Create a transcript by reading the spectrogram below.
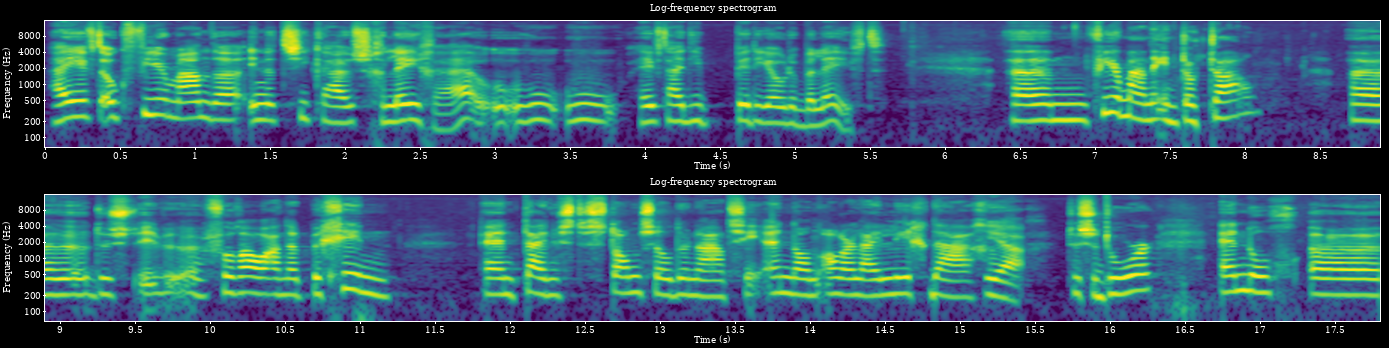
Hij heeft ook vier maanden in het ziekenhuis gelegen. Hè? Hoe, hoe, hoe, heeft hij die periode beleefd? Um, vier maanden in totaal. Uh, dus uh, vooral aan het begin en tijdens de stamceldonatie. En dan allerlei lichtdagen ja. tussendoor. En nog uh,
